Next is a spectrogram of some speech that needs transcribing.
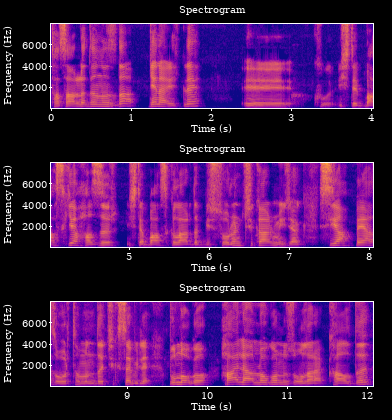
tasarladığınızda genellikle e, işte baskıya hazır işte baskılarda bir sorun çıkarmayacak siyah beyaz ortamında çıksa bile bu logo hala logonuz olarak kaldı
